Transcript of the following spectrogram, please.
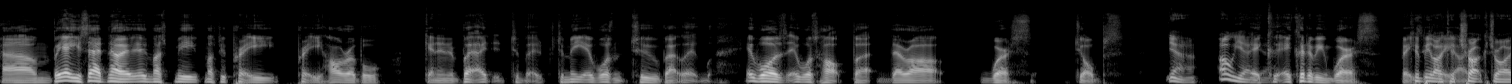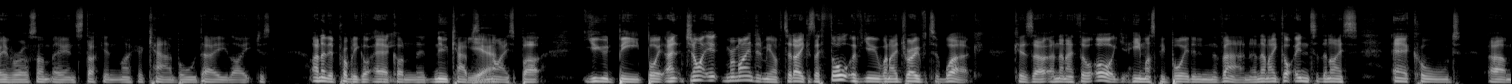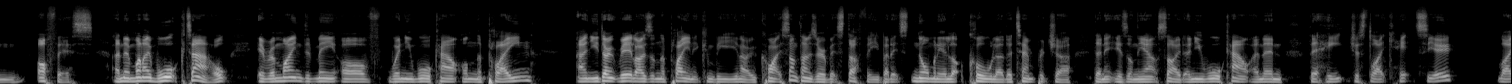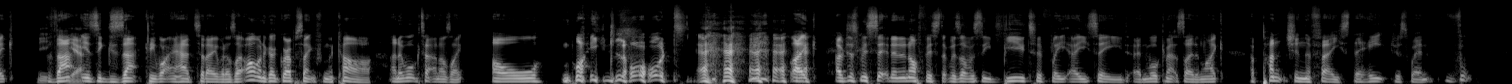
Um, but yeah, you said no. It must be must be pretty pretty horrible getting in. But I, to to me, it wasn't too bad. It, it was it was hot, but there are worse jobs. yeah. Oh yeah. It yeah. could it could have been worse. Basically, Could be like a I- truck driver or something and stuck in like a cab all day. Like just, I know they've probably got aircon. The new cabs Yeah. are nice, but you'd be boy. And do you know what it reminded me of today? Because I thought of you when I drove to work. Because uh, and then I thought, oh, he must be boiling in the van. And then I got into the nice air cooled um, office. And then when I walked out, it reminded me of when you walk out on the plane. And you don't realize on the plane it can be, you know, quite. Sometimes they're a bit stuffy, but it's normally a lot cooler the temperature than it is on the outside. And you walk out, and then the heat just like hits you. Like That is yeah. exactly what I had today. When I was like, oh, I'm gonna go grab something from the car, and I walked out, and I was like, oh my lord! like I've just been sitting in an office that was obviously beautifully AC'd, and walking outside, and like a punch in the face, the heat just went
